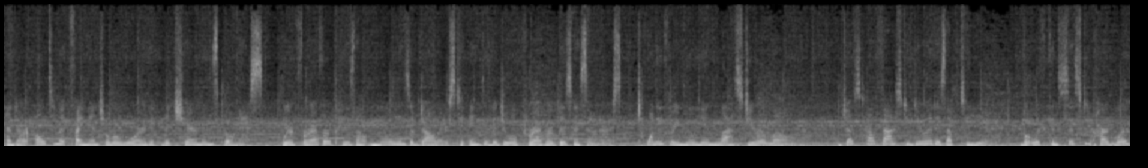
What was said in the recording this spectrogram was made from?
and our ultimate financial reward, the Chairman's Bonus, where Forever pays out millions of dollars to individual Forever business owners, 23 million last year alone. Just how fast you do it is up to you. But with consistent hard work,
